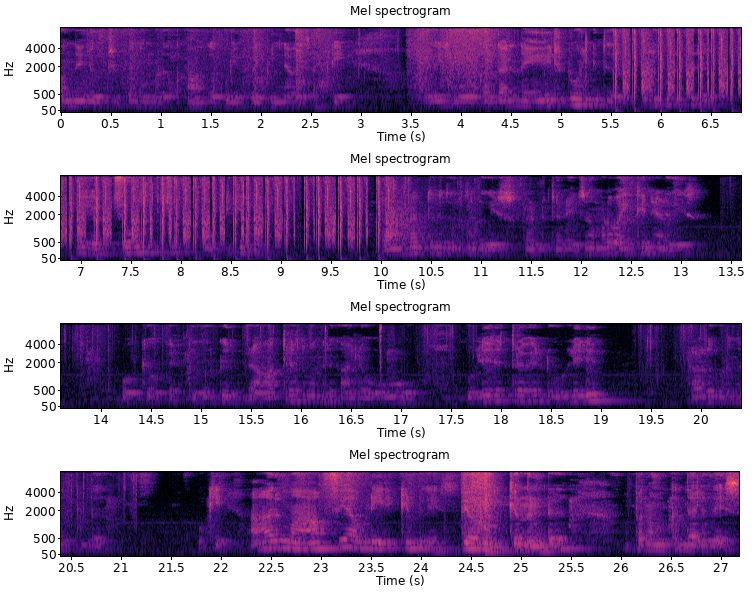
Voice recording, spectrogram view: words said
വന്നു ചോദിച്ചപ്പോൾ നമ്മൾ ആകെ കൂടി പോയി പിന്നെ അവർ തട്ടി. നമുക്ക് എന്തായാലും നേരിട്ട് വാങ്ങി തീർക്കും രണ്ടെണ്ണത്തിന് തീർക്കുന്നുണ്ട് ഗൈസ് ഫ്രണ്ടിൽ തന്നെ ഇത് നമ്മുടെ ബൈക്ക് തന്നെയാണ് ഗൈസ് ഓക്കെ ഓക്കെ തീർക്ക് രാത്രി ഒന്നും വന്നിട്ട് കാര്യമില്ല. ഓ ഉള്ളിൽ എത്ര പേരുണ്ട്? ഉള്ളിൽ ഒരാൾ ഇവിടെ നിൽപ്പുണ്ട്. ഓക്കെ. ആ ഒരു മാഫിയ അവിടെ ഇരിക്കുന്നുണ്ട് ഗൈസ് അവിടെ ഇരിക്കുന്നുണ്ട്. അപ്പം നമുക്ക് എന്തായാലും ഗൈസ്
